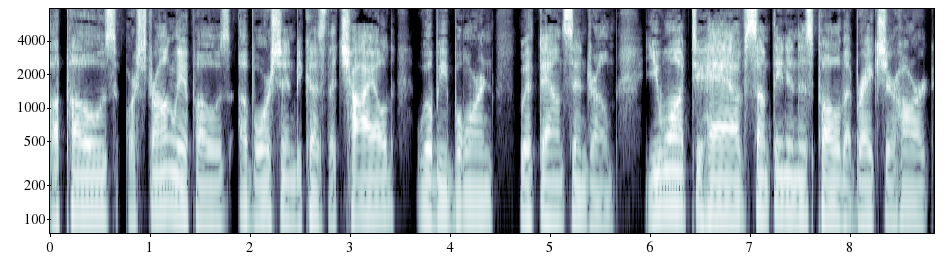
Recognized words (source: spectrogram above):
oppose or strongly oppose abortion because the child will be born with Down syndrome. You want to have something in this poll that breaks your heart.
